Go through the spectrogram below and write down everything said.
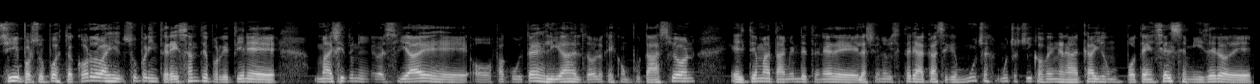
Sí, por supuesto. Córdoba es súper interesante porque tiene más de siete universidades eh, o facultades ligadas a todo lo que es computación. El tema también de tener eh, la ciudad universitaria acá hace que muchos, muchos chicos vengan acá y es un potencial semillero de,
